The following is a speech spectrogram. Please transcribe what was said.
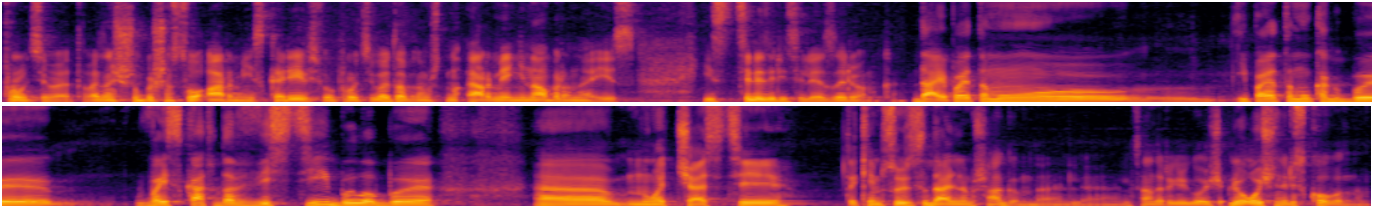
против этого. Это значит, что большинство армии, скорее всего, против этого, потому что армия не набрана из, из телезрителей Озаренка. Да, и поэтому, и поэтому как бы войска туда ввести было бы, э, ну, отчасти таким суицидальным шагом да, для Александра Григорьевича, или очень рискованным,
